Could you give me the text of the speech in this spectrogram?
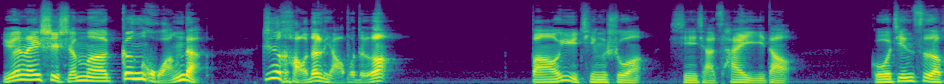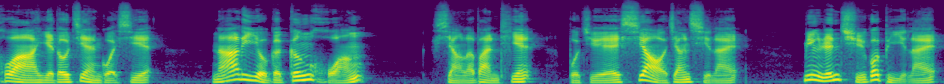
原来是什么庚黄的，真好的了不得。”宝玉听说，心下猜疑道。古今字画也都见过些，哪里有个庚黄？想了半天，不觉笑将起来，命人取过笔来，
